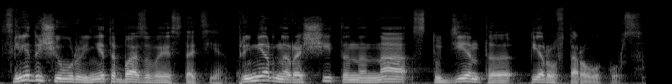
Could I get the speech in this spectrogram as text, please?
Следующий уровень – это базовая статья. Примерно рассчитана на студента первого-второго курса.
